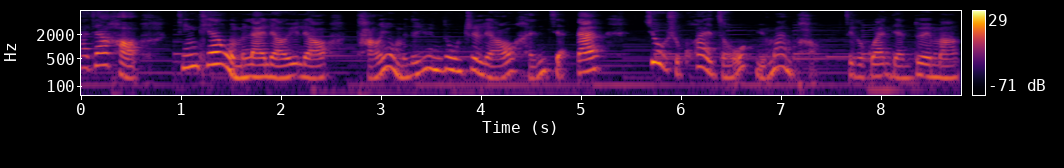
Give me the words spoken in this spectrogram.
大家好，今天我们来聊一聊糖友们的运动治疗很简单，就是快走与慢跑。这个观点对吗？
